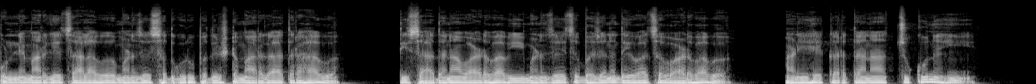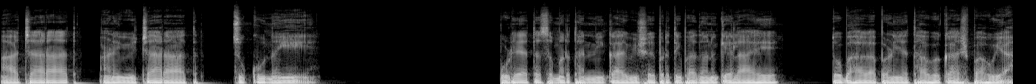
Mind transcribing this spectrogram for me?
पुण्यमार्गे चालावं म्हणजे सद्गुरुपदिष्ट मार्गात राहावं. ती साधना वाढवावी म्हणजेच भजन देवाचं वाढवावं आणि हे करताना चुकूनही आचारात आणि विचारात चुकू नये. पुढे आता समर्थांनी काय विषय प्रतिपादन केला आहे तो भाग आपण यथावकाश पाहूया.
